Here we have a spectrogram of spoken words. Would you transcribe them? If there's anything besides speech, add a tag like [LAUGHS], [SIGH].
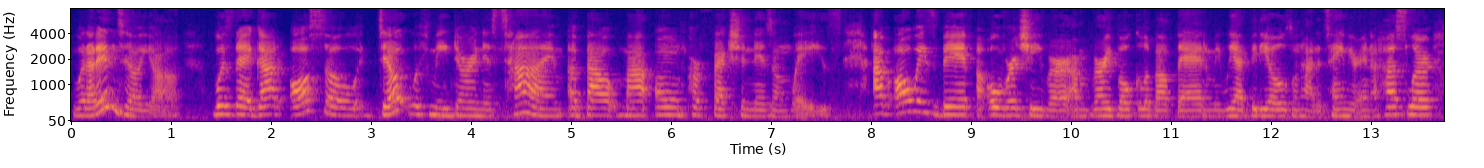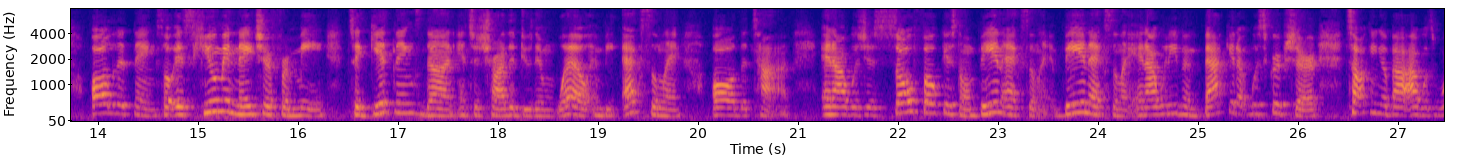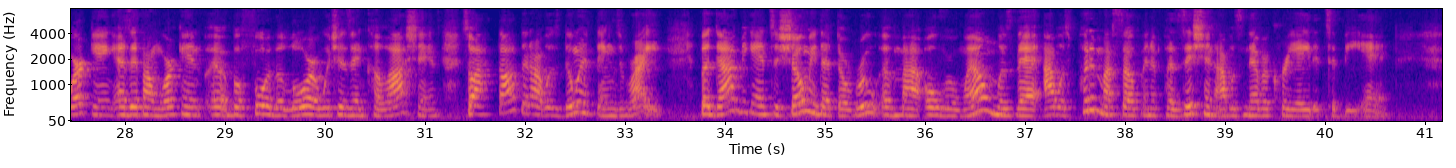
What I didn't tell y'all was that God also dealt with me during this time about my own perfectionism ways. I've always been an overachiever. I'm very vocal about that. I mean, we have videos on how to tame your inner hustler, all of the things. So it's human nature for me to get things done and to try to do them well and be excellent all the time. And I was just so focused on being excellent, being excellent. And I would even back it up with scripture, talking about I was working as if I'm working uh, before the Lord, which is in Colossians. So I thought that I was doing things right. But God began to show me that the root of my overwhelm was that I was putting myself in a position I was never created to be in.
